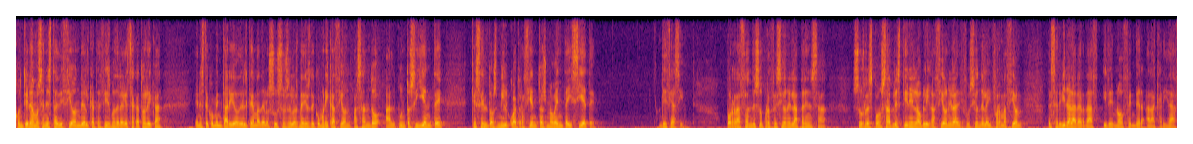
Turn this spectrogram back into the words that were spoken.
Continuamos en esta edición del Catecismo de la Iglesia Católica, en este comentario del tema de los usos de los medios de comunicación, pasando al punto siguiente, que es el 2497. Dice así, por razón de su profesión en la prensa, sus responsables tienen la obligación y la difusión de la información de servir a la verdad y de no ofender a la caridad.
